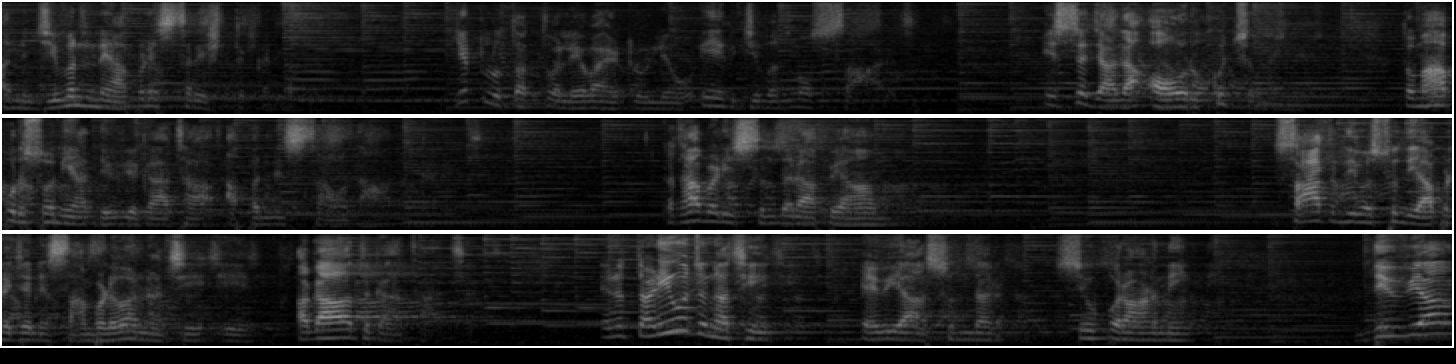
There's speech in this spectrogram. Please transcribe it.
અને જીવનને આપણે શ્રેષ્ઠ કરીએ જેટલું તત્વ લેવાય એટલું લેવું એક જીવનનો સાર છે इससे ज्यादा और कुछ नहीं તો મહાપુરુષોની આ દિવ્ય ગાથા આપણને સાવધાન કરે છે કથા બડી સુંદર આપે આમ સાત દિવસ સુધી આપણે જેને સાંભળવાના છીએ એ અગાધ ગાથા છે એનું તળિયું જ નથી એવી આ સુંદર શિવપુરાણની દિવ્ય,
